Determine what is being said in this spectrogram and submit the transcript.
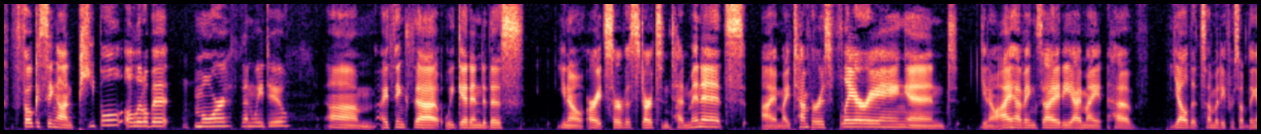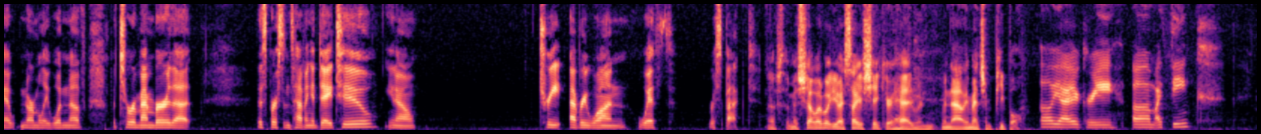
focusing on people a little bit more than we do. Um, i think that we get into this you know all right service starts in 10 minutes. I, my temper is flaring and you know i have anxiety. I might have yelled at somebody for something i normally wouldn't have but to remember that this person's having a day too you know treat everyone with respect Absolutely. Michelle, what about you? I saw you shake your head when, when Natalie mentioned people. Oh yeah, I agree. Um, I think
